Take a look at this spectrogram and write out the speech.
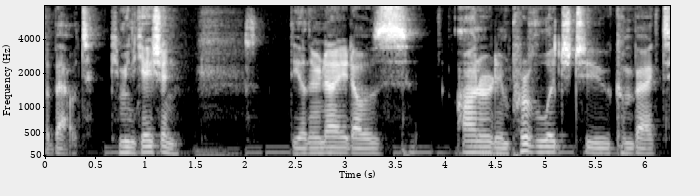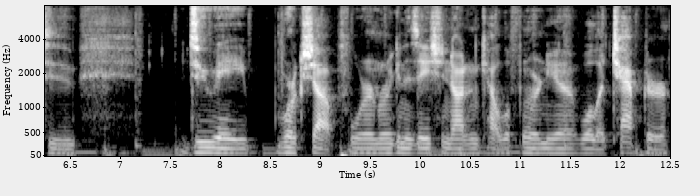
about communication. The other night, I was honored and privileged to come back to do a workshop for an organization out in California, well, a chapter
